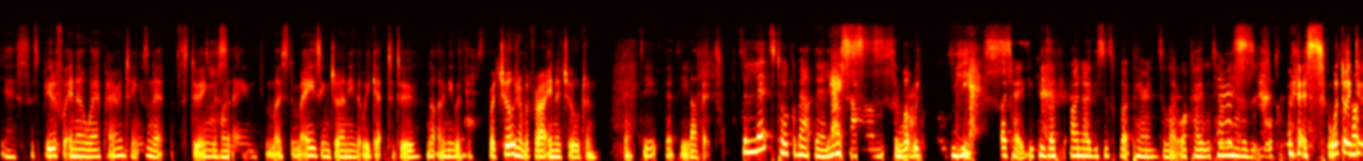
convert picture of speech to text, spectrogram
Yes, it's beautiful inner aware parenting, isn't it? It's doing the same, the most amazing journey that we get to do, not only with yes. our children, but for our inner children. That's it. That's it. Love it. So let's talk about then. Yes. Um, what we Yes. Okay, because I, I know this is what parents are like. Okay, well, tell yes. me how does it look? Yes. What do I do?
